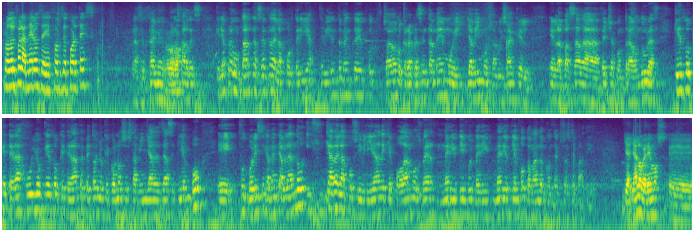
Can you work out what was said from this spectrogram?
Rodolfo Landeros de Fox Deportes. Gracias Jaime, buenas tardes. Quería preguntarte acerca de la portería. Evidentemente, pues, sabemos lo que representa Memo y ya vimos a Luis Ángel en la pasada fecha contra Honduras. ¿Qué es lo que te da Julio? ¿Qué es lo que te da Pepe Toño, que conoces también ya desde hace tiempo, eh, futbolísticamente hablando? Y si cabe la posibilidad de que podamos ver medio tiempo y medio, tiempo tomando el contexto de este partido. Ya, ya lo veremos, eh,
